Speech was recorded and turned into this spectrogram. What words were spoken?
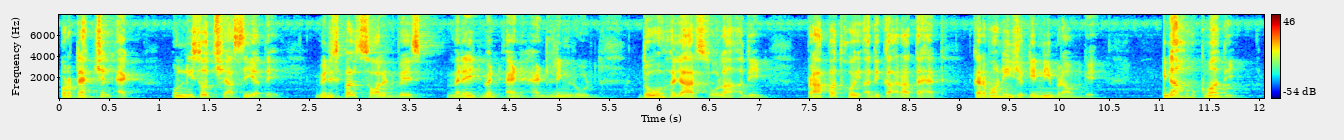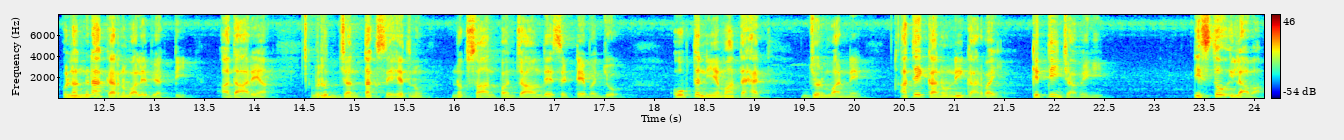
protection act 1986 ਅਤੇ municipal solid waste management and handling rule 2016 ਅਧੀਨ ਪ੍ਰਾਪਤ ਹੋਏ ਅਧਿਕਾਰਾਂ ਤਹਿਤ ਕਰਵਾਉਣੀ ਯਕੀਨੀ ਬਣਾਉਣਗੇ। ਇਹਨਾਂ ਹੁਕਮਾਂ ਦੀ ਉਲੰਘਣਾ ਕਰਨ ਵਾਲੇ ਵਿਅਕਤੀ, ਅਦਾਰਿਆਂ ਵਿਰੁੱਧ ਜਨਤਕ ਸਿਹਤ ਨੂੰ ਨੁਕਸਾਨ ਪਹੁੰਚਾਉਣ ਦੇ ਸਿੱਟੇ ਵਜੋਂ ਉਕਤ ਨਿਯਮਾਂ ਤਹਿਤ ਜੁਰਮਾਨੇ ਅਤੇ ਕਾਨੂੰਨੀ ਕਾਰਵਾਈ ਕੀਤੀ ਜਾਵੇਗੀ। ਇਸ ਤੋਂ ਇਲਾਵਾ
